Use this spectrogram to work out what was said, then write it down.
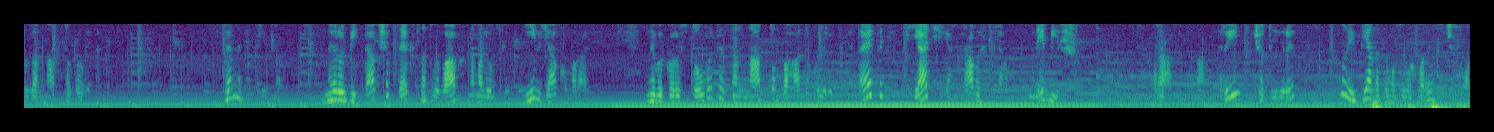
занадто великим. Це не потрібно. Не робіть так, щоб текст напливав на малюнки. Ні в якому разі. Не використовуйте занадто багато кольорів. Пам'ятаєте, 5 яскравих плям, не більше. Раз, два, три, чотири. Ну і п'ята це можливо хмаринка чи фон.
